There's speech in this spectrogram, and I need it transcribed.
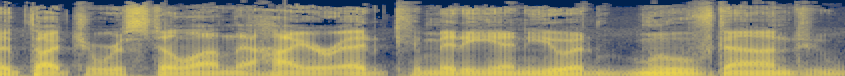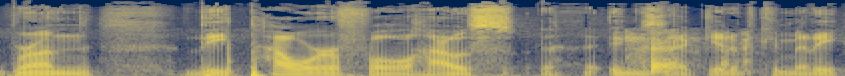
I, thought you were still on the Higher Ed Committee and you had moved on to run the powerful House Executive Committee.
